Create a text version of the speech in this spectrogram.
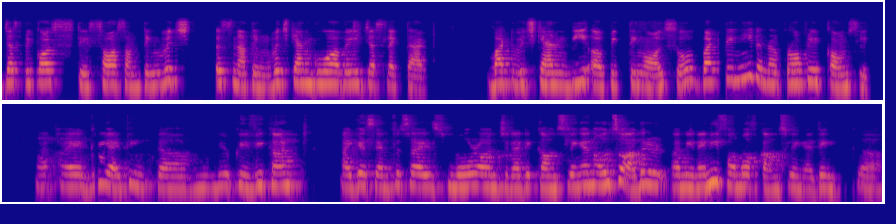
just because they saw something which is nothing which can go away just like that but which can be a big thing also. But they need an appropriate counseling. I, agree. I think you, we can't, I guess, emphasize more on genetic counseling and also other, I mean, any form of counseling. I think uh,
